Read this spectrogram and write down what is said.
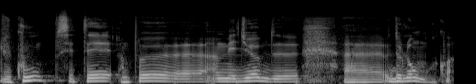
du coup, c'était un peu euh, un médium de, euh, de l'ombre, quoi.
